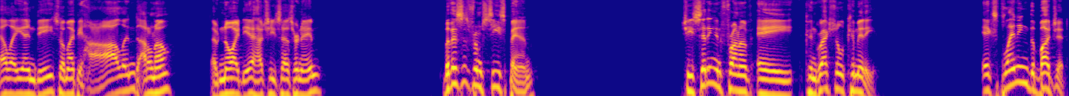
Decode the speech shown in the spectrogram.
L A N D, so it might be Holland. I don't know. I have no idea how she says her name. But this is from C-SPAN. She's sitting in front of a congressional committee explaining the budget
